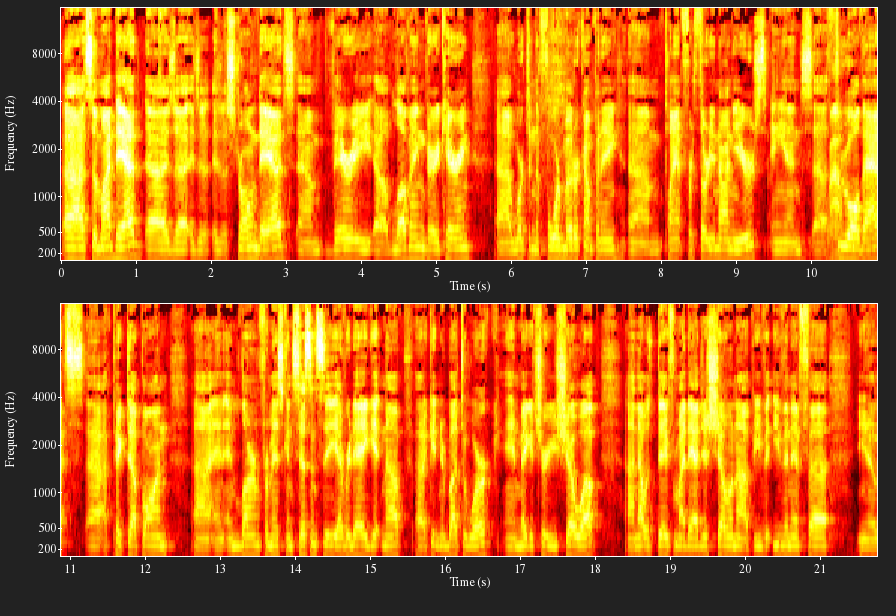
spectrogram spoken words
Uh, so my dad uh, is, a, is, a, is a strong dad, um, very uh, loving, very caring. Uh, worked in the Ford Motor Company um, plant for 39 years, and uh, Wow. through all that, uh, I picked up on uh, and, and learned from his consistency every day, getting up, uh, getting your butt to work, and making sure you show up. Uh, and that was big for my dad, just showing up, even even if uh, you know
